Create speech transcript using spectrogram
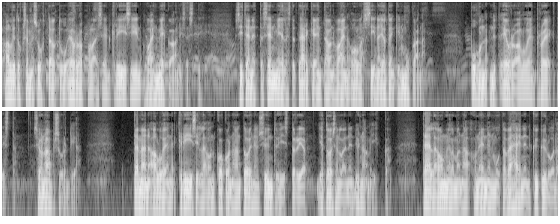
Hallituksemme suhtautuu eurooppalaiseen kriisiin vain mekaanisesti siten, että sen mielestä tärkeintä on vain olla siinä jotenkin mukana. Puhun nyt euroalueen projektista. Se on absurdia. Tämän alueen kriisillä on kokonaan toinen syntyhistoria ja toisenlainen dynamiikka. Täällä ongelmana on ennen muuta vähäinen kyky luoda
